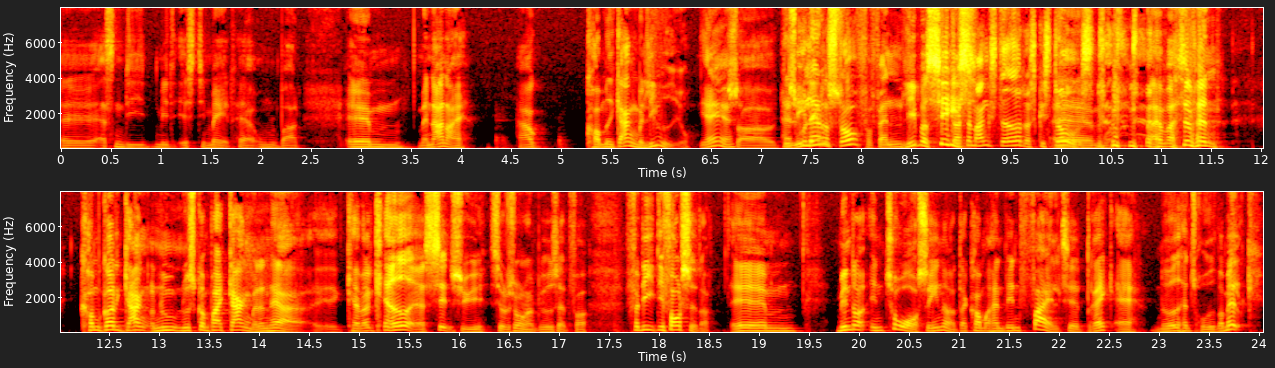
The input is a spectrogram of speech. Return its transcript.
øh, er sådan lige mit estimat her umiddelbart. Øhm, men nej, nej, han er jo kommet i gang med livet jo. Ja, ja. Så Han det lige skulle lade at stå, for fanden. Lige præcis. Der er så mange steder, der skal stås. Øhm, han var simpelthen kom godt i gang, og nu, nu skal han bare i gang med den her øh, kavalkade af sindssyge situationer, han bliver udsat for. Fordi det fortsætter. Øhm, mindre end to år senere, der kommer han ved en fejl til at drikke af noget, han troede var mælk.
